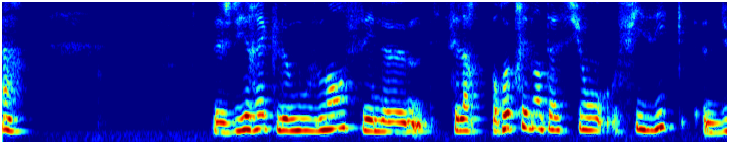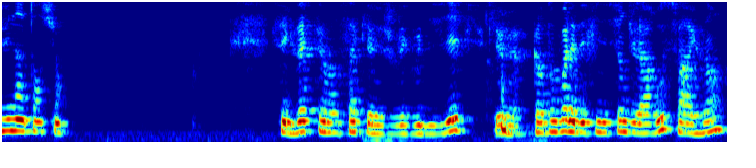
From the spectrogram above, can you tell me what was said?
Ah, je dirais que le mouvement, c'est le, c'est la représentation physique d'une intention. C'est exactement ça que je voulais que vous disiez, puisque quand on voit la définition du Larousse, par exemple,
